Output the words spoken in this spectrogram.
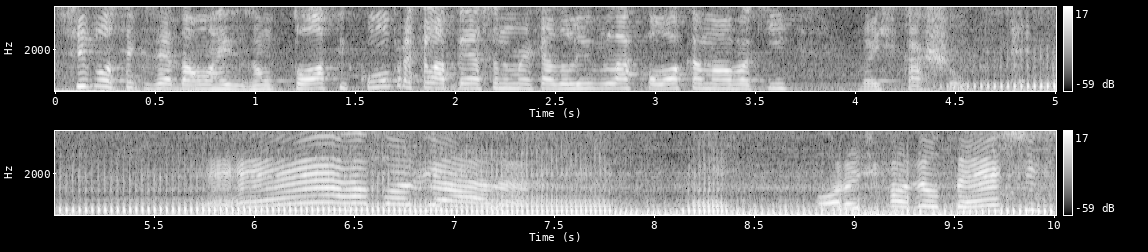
Se você quiser dar uma revisão top, compra aquela peça no Mercado Livre lá, coloca nova aqui, vai ficar show. É, rapaziada. Hora de fazer o teste.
